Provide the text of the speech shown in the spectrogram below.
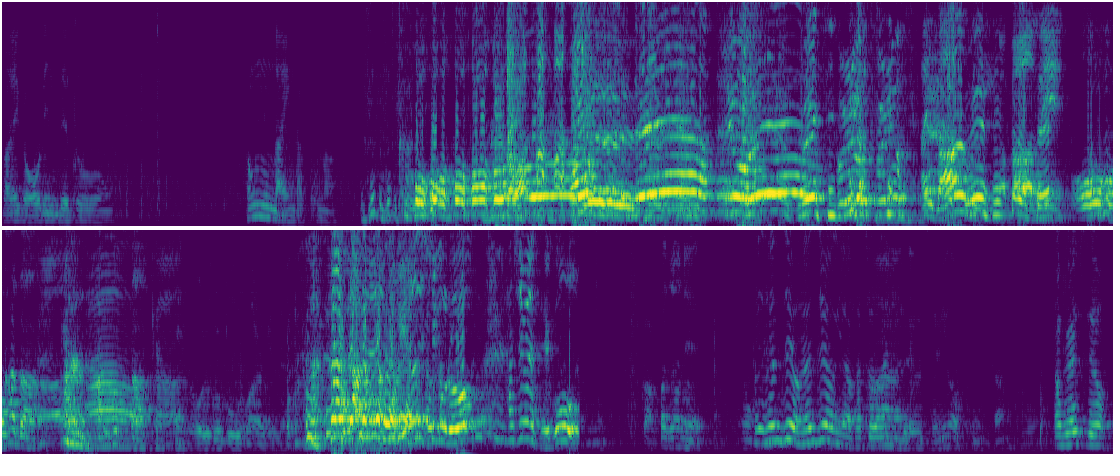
나이가 어린데도 형 라인 같구나. 왜 디스? 돌려 돌려. 아니 마음 왜 디스 같아? 성숙하다. 무섭다. 아, 얼굴 보고 말하길래 뭐 이런 식으로 하시면 되고 아까 전에 현지 형, 현지 형이 아까 저랑 아, 했는데. 근데 재미가 없으니까. 뭐. 아, 그럼 해주세요.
